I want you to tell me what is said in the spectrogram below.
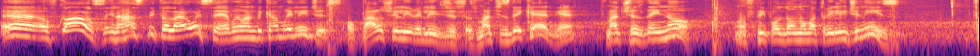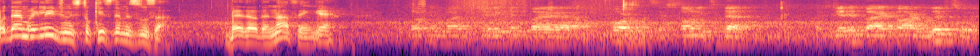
Uh, of course, in a hospital, I always say everyone become religious or partially religious as much as they can, yeah, as much as they know. Most people don't know what religion is. For them, religion is to kiss the mezuzah. Better than nothing, yeah. Talking about getting hit by a horse, say stoning to death. If you get hit by a car and live to it,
